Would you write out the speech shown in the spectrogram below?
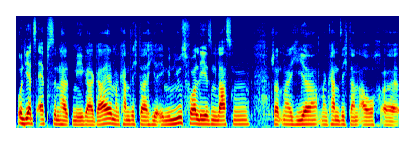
und jetzt Apps sind halt mega geil. Man kann sich da hier irgendwie News vorlesen lassen. Schaut mal hier, man kann sich dann auch äh,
